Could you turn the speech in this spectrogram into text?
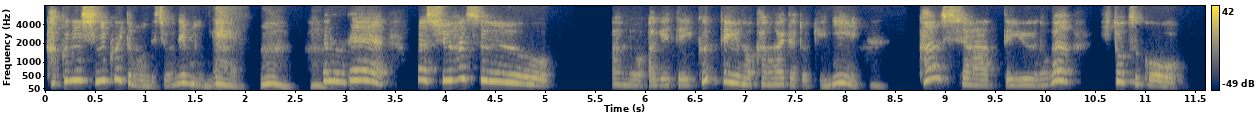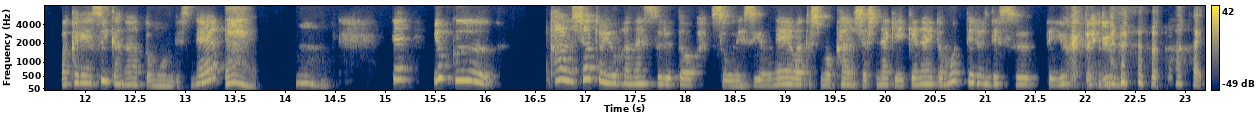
確認しにくいと思うんですよねみんな。ええ。うんうん。なので、まあ、周波数をあの上げていくっていうのを考えたときに、うん。感謝っていうのが一つこう分かりやすいかなと思うんですね。ええ。うん、でよく感謝というお話すると、そうですよね、私も感謝しなきゃいけないと思ってるんですっていう方いるんです。はい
